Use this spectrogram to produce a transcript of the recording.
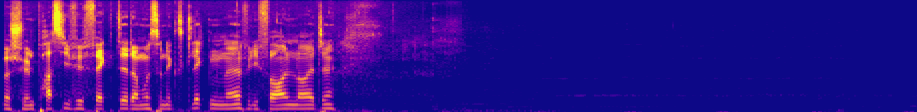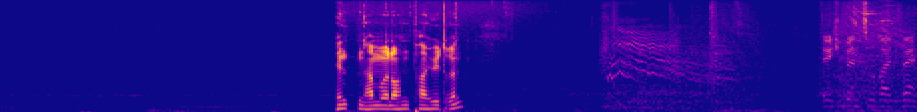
Immer schön Passiveffekte, da musst du nichts klicken, ne? Für die faulen Leute. Hinten haben wir noch ein paar Hydren. Ich bin zu weit weg.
